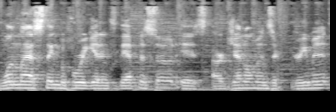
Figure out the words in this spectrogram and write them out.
one last thing before we get into the episode is our gentleman's agreement.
